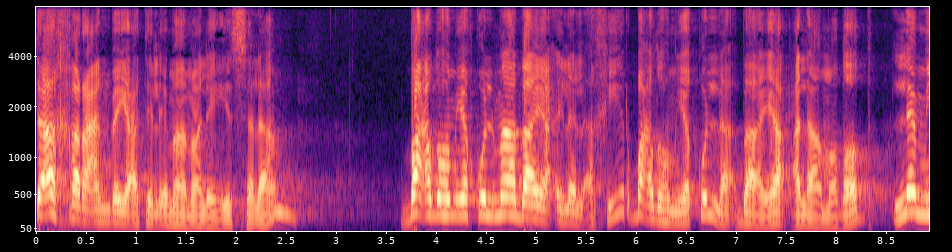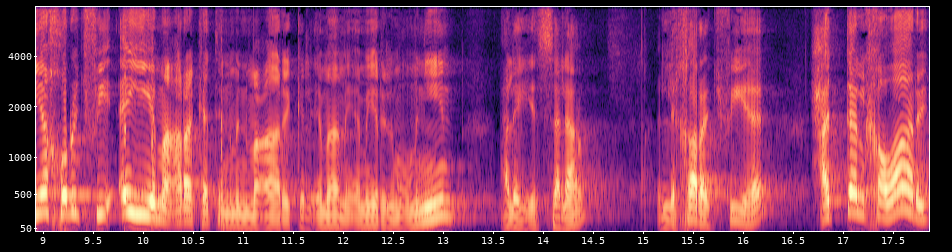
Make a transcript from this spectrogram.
تأخر عن بيعة الإمام عليه السلام. بعضهم يقول ما بايع إلى الأخير بعضهم يقول لا بايع على مضض. لم يخرج في أي معركة من معارك الإمام أمير المؤمنين عليه السلام اللي خرج فيها. حتى الخوارج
